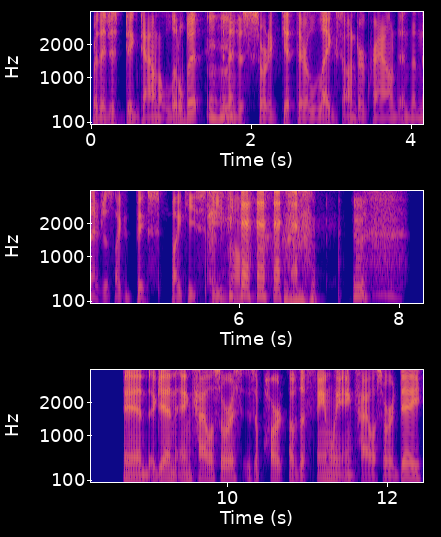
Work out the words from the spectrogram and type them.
where they just dig down a little bit Mhm. and then just sort of get their legs underground and then they're just like a big spiky speed bump. and again, Ankylosaurus is a part of the family Ankylosauridae.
